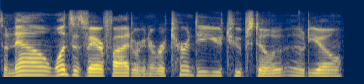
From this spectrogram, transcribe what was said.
So now, once it's verified, we're going to return to YouTube Studio.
